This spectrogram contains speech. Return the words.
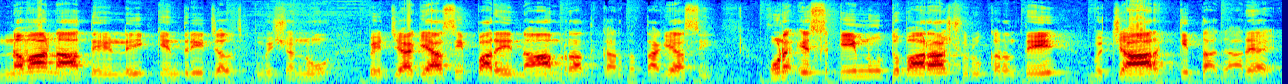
ਨਵਾਂ ਨਾਂ ਦੇਣ ਲਈ ਕੇਂਦਰੀ ਜਲ ਕਮਿਸ਼ਨ ਨੂੰ ਭੇਜਿਆ ਗਿਆ ਸੀ, ਪਰ ਇਹ ਨਾਮ ਰੱਦ ਕਰ ਦਿੱਤਾ ਗਿਆ ਸੀ। ਹੁਣ ਇਸ ਸਕੀਮ ਨੂੰ ਦੁਬਾਰਾ ਸ਼ੁਰੂ ਕਰਨ ਤੇ ਵਿਚਾਰ ਕੀਤਾ ਜਾ ਰਿਹਾ ਹੈ।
